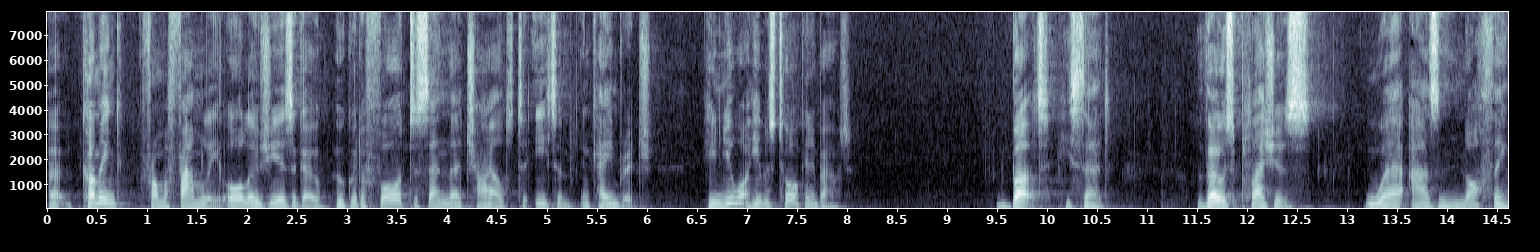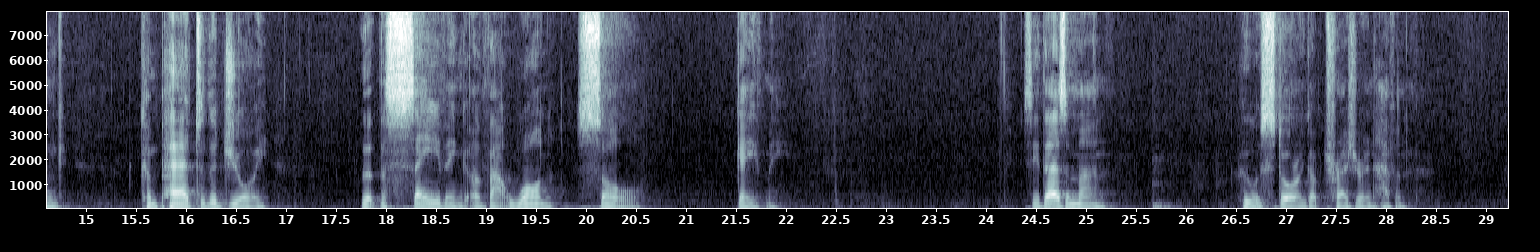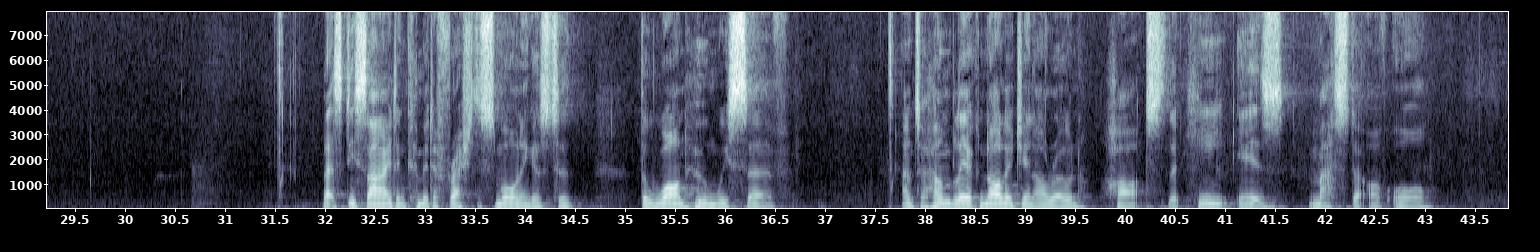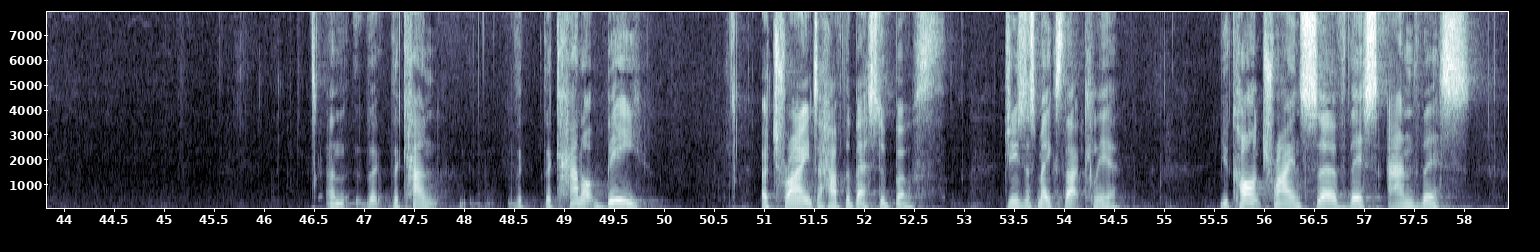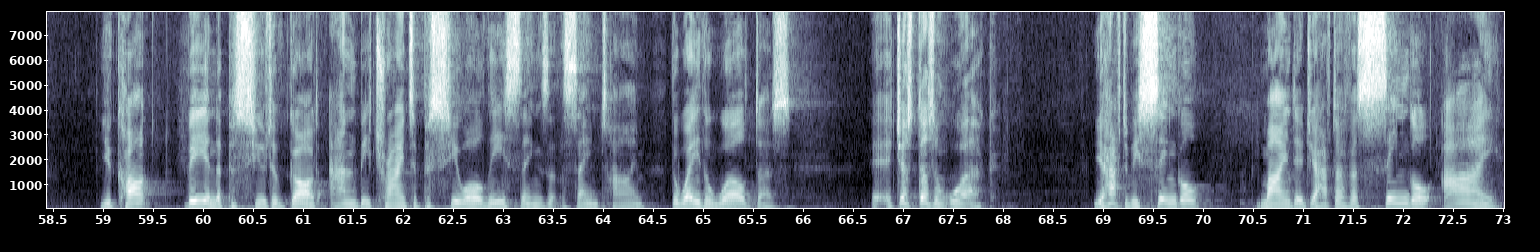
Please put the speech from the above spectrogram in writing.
uh, coming from a family all those years ago who could afford to send their child to Eton and Cambridge, he knew what he was talking about. But, he said, those pleasures were as nothing compared to the joy that the saving of that one soul gave me. See, there's a man who was storing up treasure in heaven. Let's decide and commit afresh this morning as to the one whom we serve and to humbly acknowledge in our own hearts that he is master of all. And there, the can, the, there cannot be a trying to have the best of both. Jesus makes that clear. You can't try and serve this and this. You can't be in the pursuit of God and be trying to pursue all these things at the same time, the way the world does. It just doesn't work. You have to be single minded, you have to have a single eye.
